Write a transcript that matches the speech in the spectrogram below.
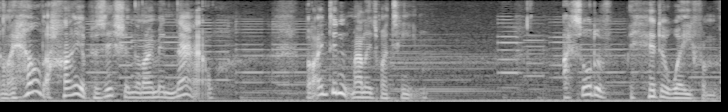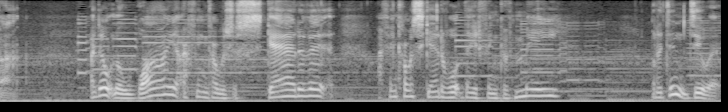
And I held a higher position than I'm in now. But I didn't manage my team. I sort of hid away from that. I don't know why, I think I was just scared of it. I think I was scared of what they'd think of me. But I didn't do it.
